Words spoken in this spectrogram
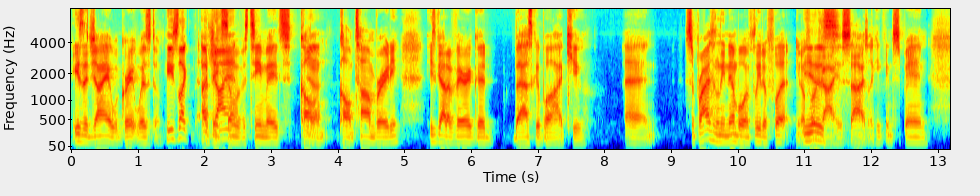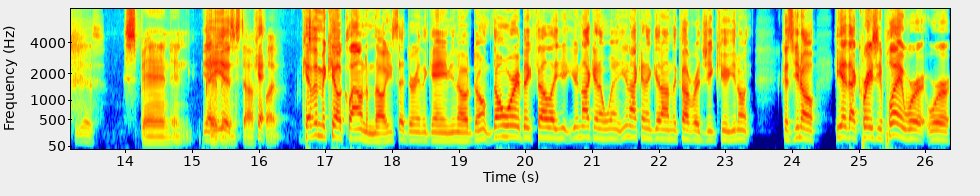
He's a giant with great wisdom. He's like a I think giant. some of his teammates call Yeah. him call him Tom Brady. He's got a very good basketball IQ and surprisingly nimble and fleet of foot. You know, He for is. a guy his size, like he can spin, he is. spin, and Yeah, pivot and stuff. Ke- But Kevin McHale clowned him though. He said during the game, you know, don't don't worry, big fella. You, you're not gonna win. You're not gonna get on the cover of GQ. You don't because you know he had that crazy play where where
